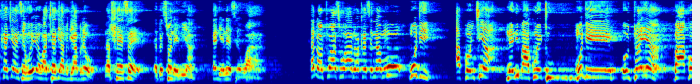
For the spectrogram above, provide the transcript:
ka kyerɛ sɛ wei yɛ w'akyɛde a mede abrɛ wo na hwɛ sɛ ɛbɛsɔ n'ani a ɛneɛ na ɛsɛ waa ɛna ɔtoa so a na ɔka sɛ na mo mo di apɔnkye a n'ani baako etu mo di odwan a baako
